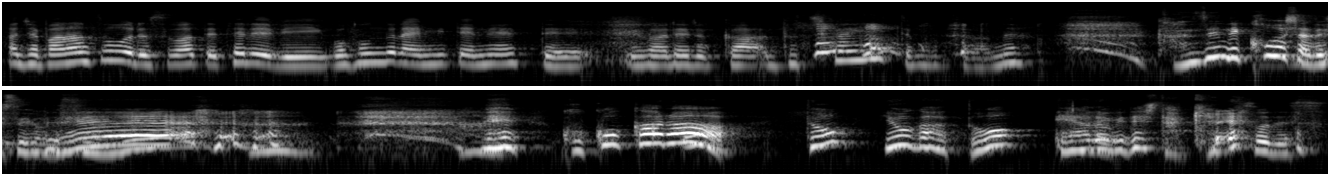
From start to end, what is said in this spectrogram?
あじゃあバランスボール座ってテレビ5分ぐらい見てねって言われるかどっちがいいって思ったらね 完全に後者ですよね。ねね、ここからとヨガとエアロビでしたっけ？そうです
